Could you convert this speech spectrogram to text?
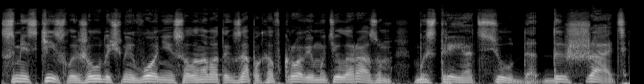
Смесь кислой желудочной вони и солоноватых запахов крови мутила разум. «Быстрее отсюда! Дышать!»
